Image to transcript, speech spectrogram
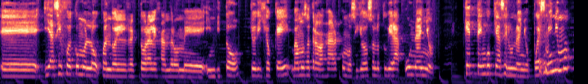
Eh, y así fue como lo, cuando el rector Alejandro me invitó, yo dije, ok, vamos a trabajar como si yo solo tuviera un año. ¿Qué tengo que hacer un año? Pues mínimo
